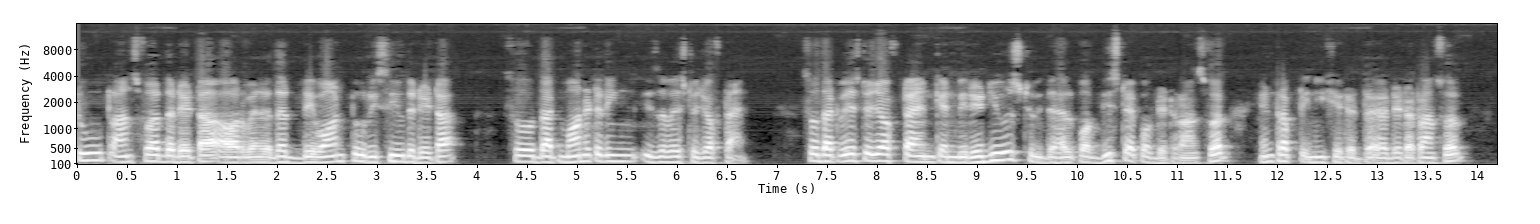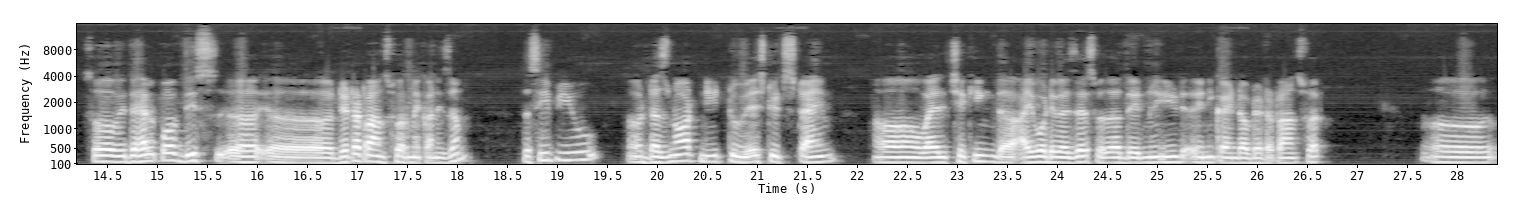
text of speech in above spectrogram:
to transfer the data or whether they want to receive the data. So that monitoring is a wastage of time. So that wastage of time can be reduced with the help of this type of data transfer, interrupt initiated uh, data transfer. So with the help of this uh, uh data transfer mechanism, the CPU uh, does not need to waste its time uh, while checking the IO devices whether they need any kind of data transfer. Uh,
